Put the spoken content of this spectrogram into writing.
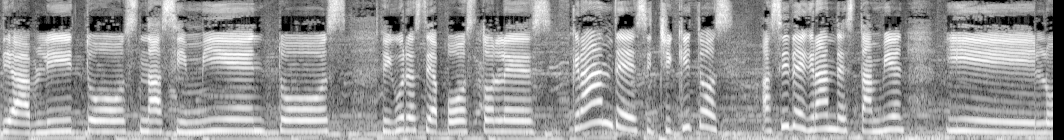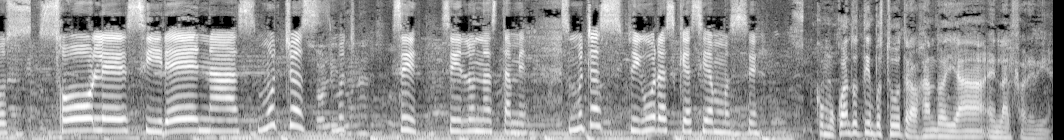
diablitos, nacimientos, figuras de apóstoles, grandes y chiquitos, así de grandes también, y los soles, sirenas, muchos, muchos, sí, sí, lunas también, muchas figuras que hacíamos, sí. ¿Como cuánto tiempo estuvo trabajando allá en la alfarería?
